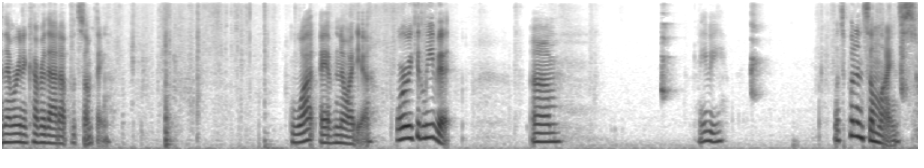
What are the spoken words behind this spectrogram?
And then we're going to cover that up with something. What? I have no idea. Or we could leave it. Um, maybe. Let's put in some lines.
